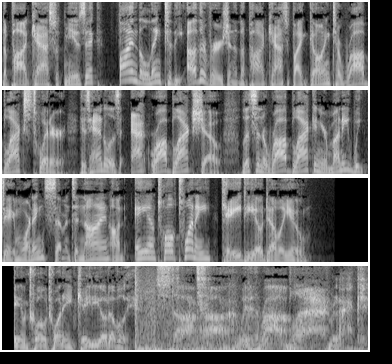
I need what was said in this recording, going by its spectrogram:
the podcast with music? Find the link to the other version of the podcast by going to Rob Black's Twitter. His handle is at Rob Black Show. Listen to Rob Black and Your Money weekday mornings, 7 to 9 on AM 1220 KDOW. AM 1220 KDOW. Stock Talk with Rob Black. Black.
